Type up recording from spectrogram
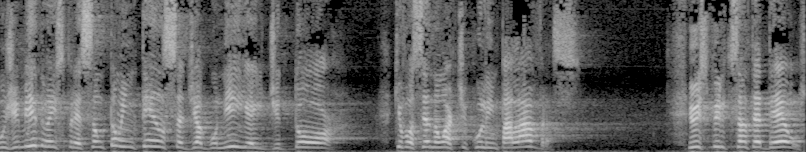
Um gemido é uma expressão tão intensa de agonia e de dor que você não articula em palavras. E o Espírito Santo é Deus.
